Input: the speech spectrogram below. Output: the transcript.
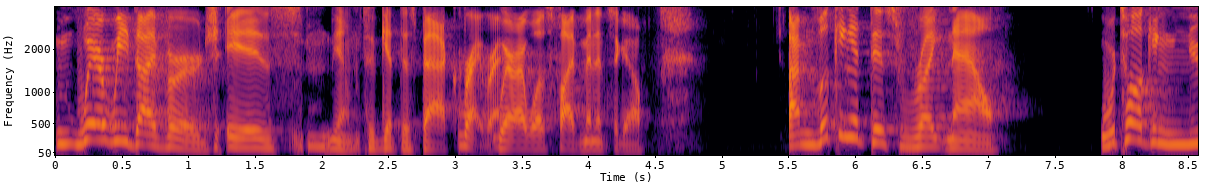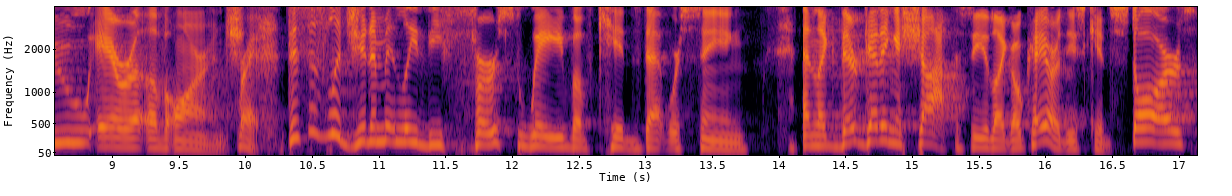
where we diverge is you know to get this back Right, right. where I was five minutes ago. I'm looking at this right now. We're talking new era of orange. Right. This is legitimately the first wave of kids that we're seeing. And like they're getting a shot to see, like, okay, are these kids stars?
